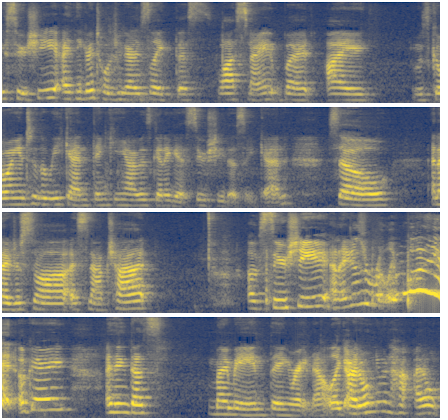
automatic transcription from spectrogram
sushi. I think I told you guys like this last night, but I was going into the weekend thinking I was gonna get sushi this weekend. So, and I just saw a Snapchat of sushi, and I just really want it. Okay, I think that's my main thing right now. Like, I don't even ha- I don't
